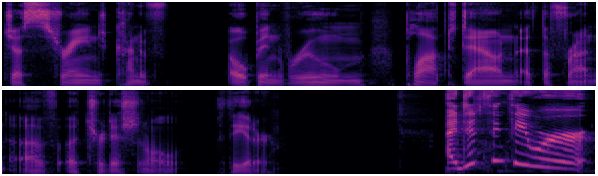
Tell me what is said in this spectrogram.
just strange kind of open room plopped down at the front of a traditional theater. I did think they were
